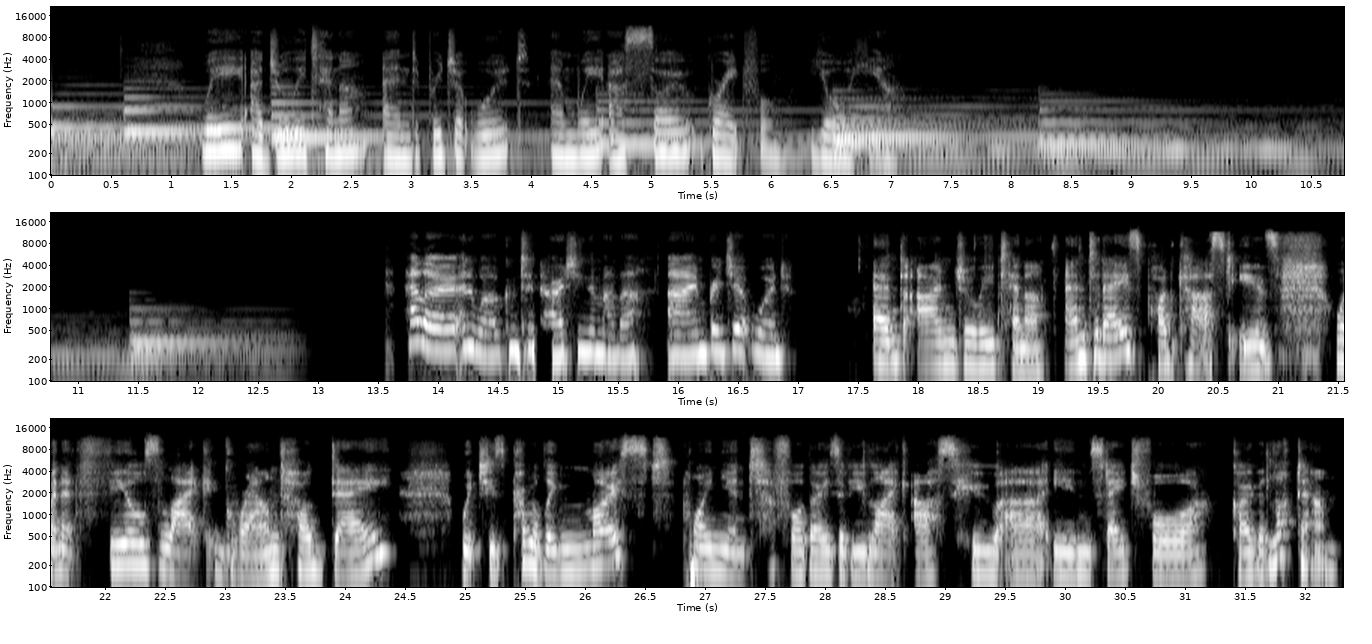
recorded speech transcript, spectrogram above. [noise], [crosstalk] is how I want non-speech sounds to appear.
We are Julie Tenner and Bridget Wood, and we are so grateful you're here. Hello, and welcome to Nourishing the Mother. I'm Bridget Wood. And I'm Julie Tenner. And today's podcast is When It Feels Like Groundhog Day, which is probably most poignant for those of you like us who are in stage four COVID lockdown.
